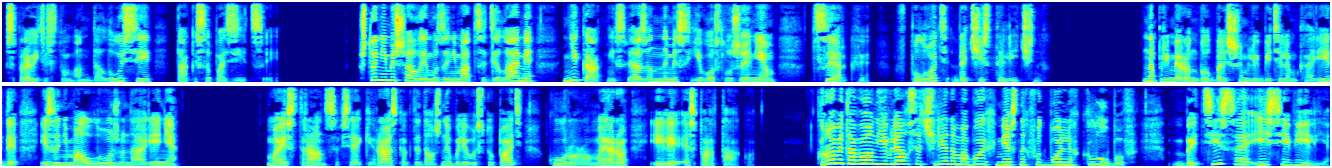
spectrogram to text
с правительством Андалусии, так и с оппозицией, что не мешало ему заниматься делами, никак не связанными с его служением церкви, вплоть до чисто личных. Например, он был большим любителем кориды и занимал ложу на арене маэстранса всякий раз, когда должны были выступать Куро Ромеро или Эспартако. Кроме того, он являлся членом обоих местных футбольных клубов «Бетиса» и «Севилья».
